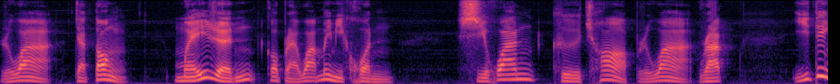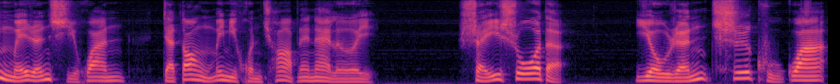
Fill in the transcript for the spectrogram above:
หรือว่าจะต้อง没人ก็แปลว่าไม่มีคน喜欢คือชอบหรือว่ารัก一定没人喜欢จะต้องไม่มีคนชอบแน่ๆเลย 谁说的？有人吃苦瓜，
